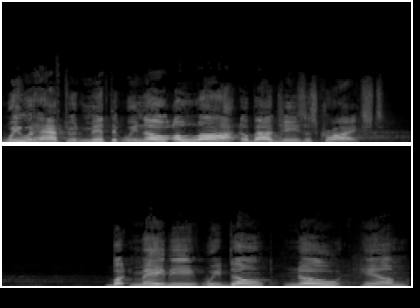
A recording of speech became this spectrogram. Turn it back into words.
we would have to admit that we know a lot about Jesus Christ. But maybe we don't know Him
